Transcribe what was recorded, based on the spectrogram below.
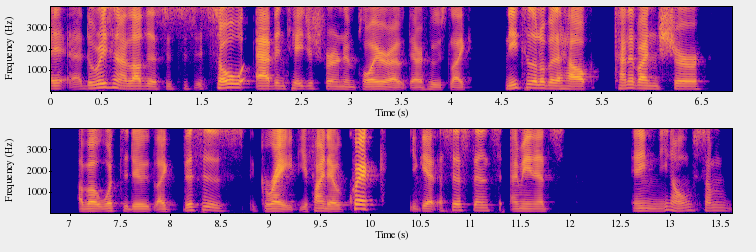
uh, the reason I love this is it's so advantageous for an employer out there who's like needs a little bit of help, kind of unsure about what to do. Like this is great. You find out quick. You get assistance. I mean, it's and you know, some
